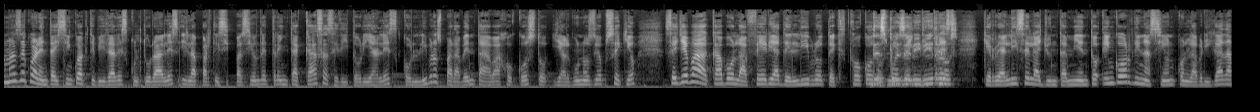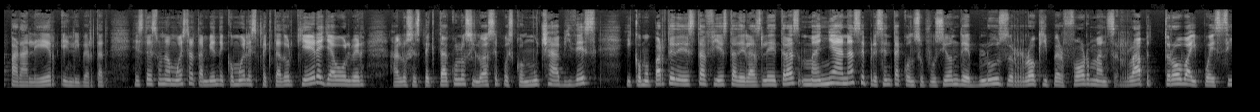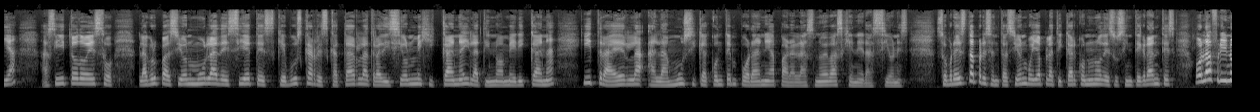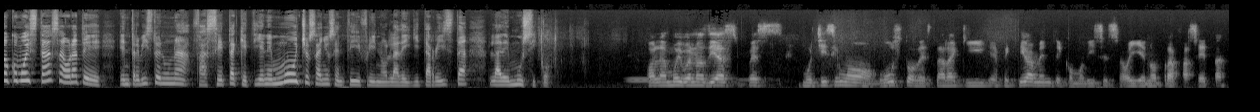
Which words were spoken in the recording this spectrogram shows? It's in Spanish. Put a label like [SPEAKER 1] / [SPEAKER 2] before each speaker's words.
[SPEAKER 1] Con más de 45 actividades culturales y la participación de 30 casas editoriales con libros para venta a bajo costo y algunos de obsequio, se lleva a cabo la Feria del Libro Texcoco
[SPEAKER 2] Después 2023
[SPEAKER 1] que realiza el ayuntamiento en coordinación con la Brigada para Leer en Libertad. Esta es una muestra también de cómo el espectador quiere ya volver a los espectáculos y lo hace pues con mucha avidez. Y como parte de esta fiesta de las letras, mañana se presenta con su fusión de blues, rock y performance, rap, trova y poesía, así todo eso, la agrupación Mula de Siete que busca rescatar la tradición mexicana y latinoamericana y traerla a la música contemporánea para las nuevas generaciones. Sobre esta presentación voy a platicar con uno de sus integrantes. Hola Frino, ¿cómo estás? Ahora te entrevisto en una faceta que tiene muchos años en ti, Frino, la de guitarrista, la de músico.
[SPEAKER 3] Hola, muy buenos días. Pues muchísimo gusto de estar aquí, efectivamente, como dices, hoy en otra faceta.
